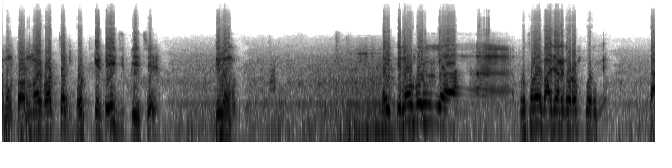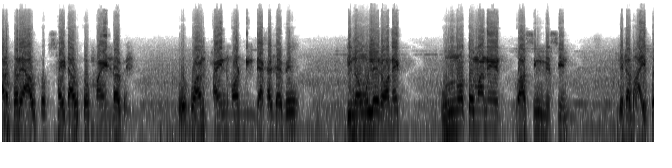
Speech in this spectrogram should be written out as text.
এবং তন্ময় ভট্টাচার্য ভোট কেটেই জিতিয়েছে তৃণমূল। তাই তৃণমূল প্রথমে বাজার গরম করবে, তারপরে out of side out of mind হবে। ওয়ান ফাইন মর্নিং দেখা যাবে তৃণমূলের অনেক উন্নত মানের ওয়াশিং মেশিন যেটা ভাইপো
